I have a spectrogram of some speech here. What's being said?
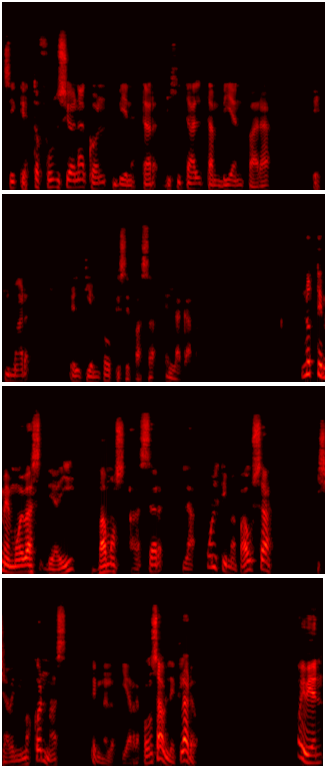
¿sí? Que esto funciona con bienestar digital también para estimar el tiempo que se pasa en la cama. No te me muevas de ahí, vamos a hacer la última pausa y ya venimos con más tecnología responsable, claro. Muy bien,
